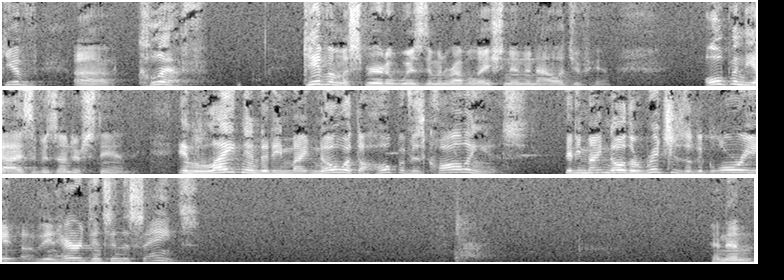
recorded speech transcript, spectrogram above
give uh, Cliff, Give him a spirit of wisdom and revelation and the knowledge of him. Open the eyes of his understanding. Enlighten him that he might know what the hope of his calling is, that he might know the riches of the glory of the inheritance in the saints. And then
